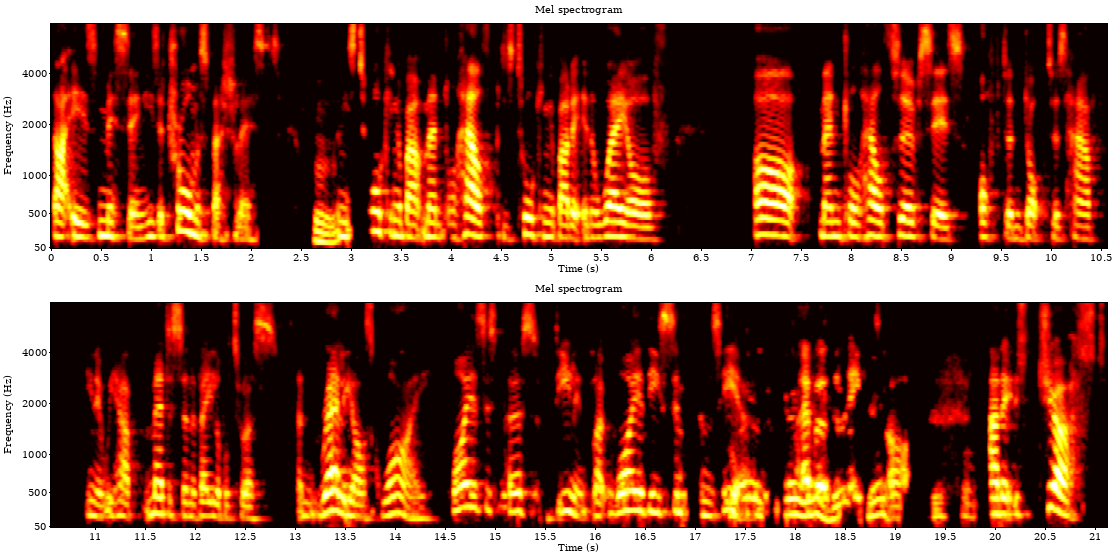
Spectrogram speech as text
that is missing. He's a trauma specialist, mm. and he's talking about mental health, but he's talking about it in a way of our mental health services. Often, doctors have, you know, we have medicine available to us, and rarely ask why. Why is this person dealing? Like, why are these symptoms here? Whatever the names are and it's just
